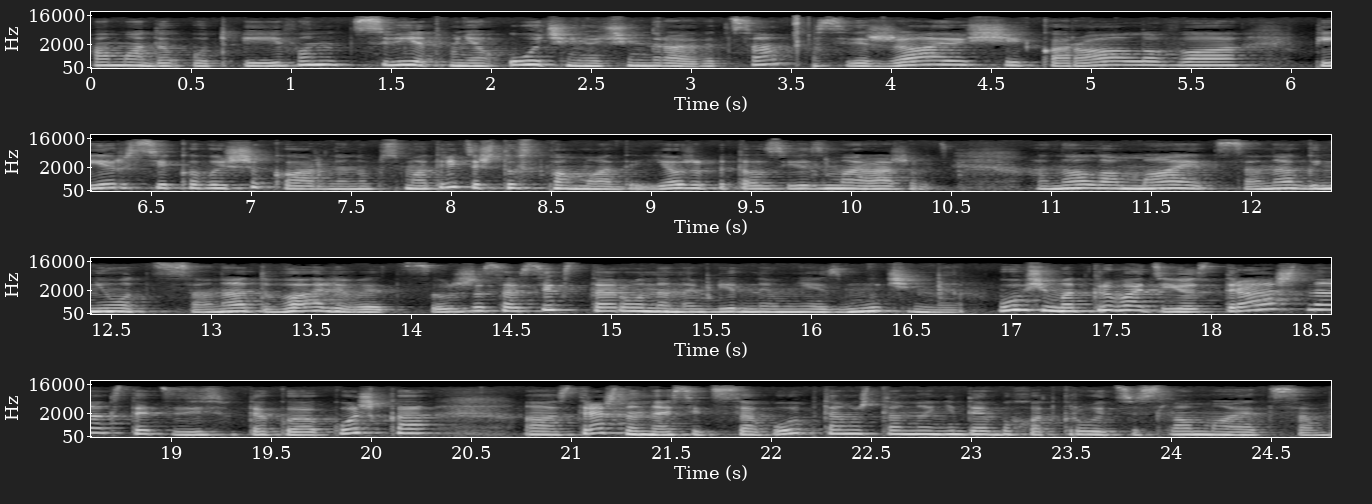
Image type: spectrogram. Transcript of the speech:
Помада от Avon. Цвет мне очень-очень нравится. Освежающий, кораллово, персиковый, шикарный. Но посмотрите, что с помадой. Я уже пыталась ее измораживать она ломается, она гнется, она отваливается. Уже со всех сторон она бедная у меня измученная. В общем, открывать ее страшно. Кстати, здесь вот такое окошко. А, страшно носить с собой, потому что она, не дай бог, откроется сломается.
